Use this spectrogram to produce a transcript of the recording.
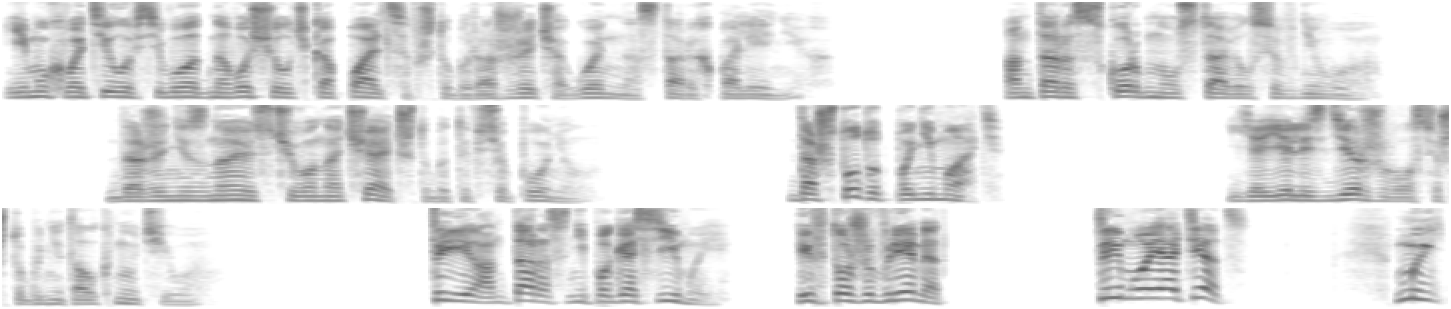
Ему хватило всего одного щелчка пальцев, чтобы разжечь огонь на старых поленьях. Антарес скорбно уставился в него. «Даже не знаю, с чего начать, чтобы ты все понял». «Да что тут понимать?» Я еле сдерживался, чтобы не толкнуть его. «Ты, Антарес, непогасимый, и в то же время ты мой отец! Мы...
